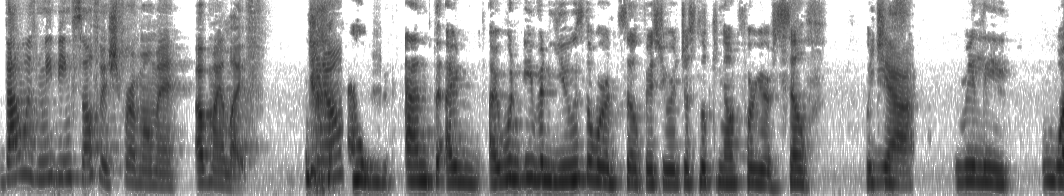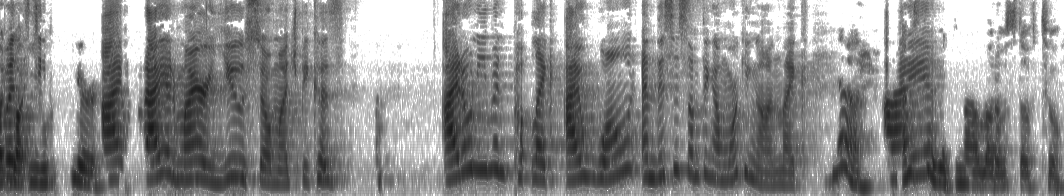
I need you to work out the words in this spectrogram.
that was me being selfish for a moment of my life. You know? and, and I I wouldn't even use the word selfish. You were just looking out for yourself, which yeah. is really what but got see, you here. I I admire you so much because I don't even put like I won't, and this is something I'm working on. Like, yeah, I'm still working on a lot of stuff too.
